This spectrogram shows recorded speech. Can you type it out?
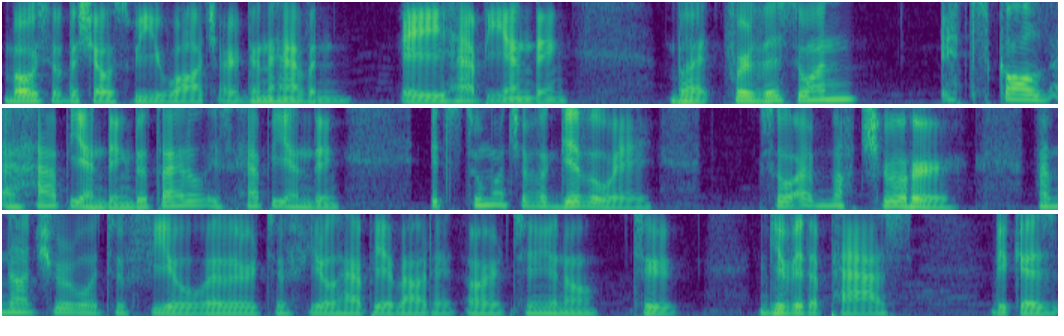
most of the shows we watch are gonna have an a happy ending. But for this one, it's called a happy ending. The title is happy ending. It's too much of a giveaway. So I'm not sure. I'm not sure what to feel, whether to feel happy about it or to, you know, to give it a pass because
